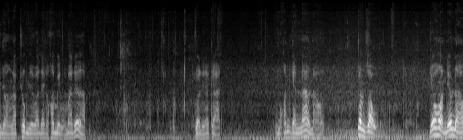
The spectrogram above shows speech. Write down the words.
พี่น้องรับชมในวัดได้ก็คอมเมนต์กันมาเด้อครับส่วนอากาศ อยู่ขอนแก่นหนาวหนาวย่ำเศร้าเดี๋ยวห่อนเดี๋ยวหนาว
